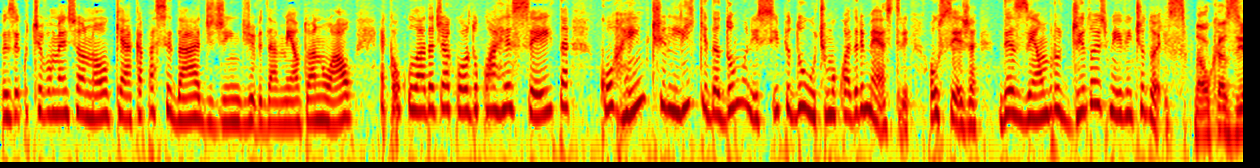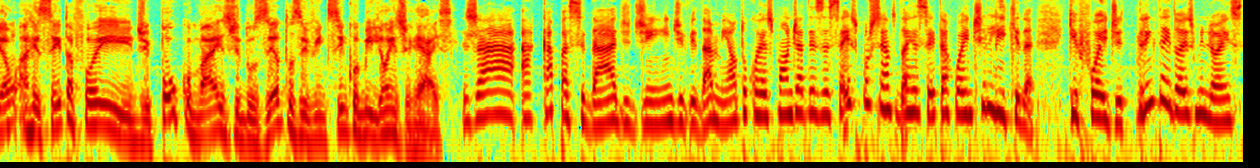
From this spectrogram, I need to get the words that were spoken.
o executivo mencionou que a capacidade de endividamento anual é calculada de acordo com a receita corrente líquida do município do último quadrimestre, ou seja, dezembro de 2022. Na ocasião, a receita foi de pouco mais de 225 milhões de reais. Já a capacidade de endividamento corresponde a 16% da receita corrente líquida, que foi de 32 milhões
